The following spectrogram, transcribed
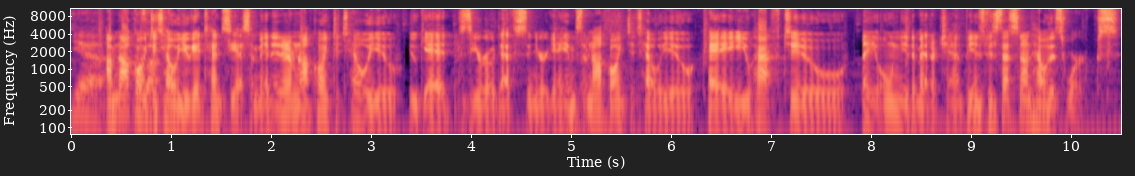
yeah. I'm not going to 'cause tell you get 10 CS a minute. and I'm not going to tell you to get zero deaths in your games. I'm not going to tell you, hey, you have to play only the meta champions because that's not how this works.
